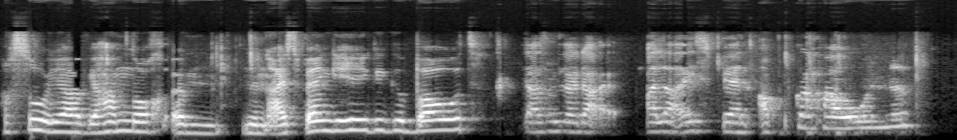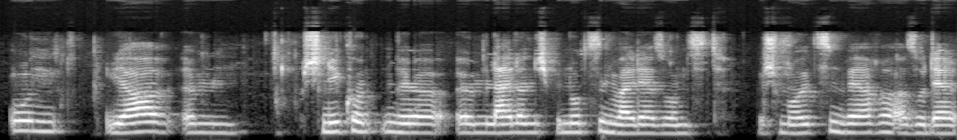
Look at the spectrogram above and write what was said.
Ach so, ja, wir haben noch ähm, ein Eisbärengehege gebaut. Da sind leider alle Eisbären abgehauen. Und ja, ähm, Schnee konnten wir ähm, leider nicht benutzen, weil der sonst geschmolzen wäre. Also der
